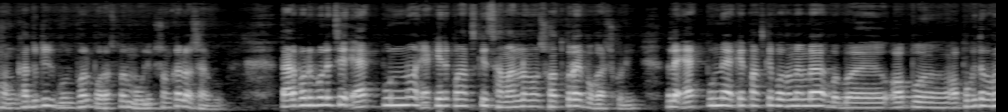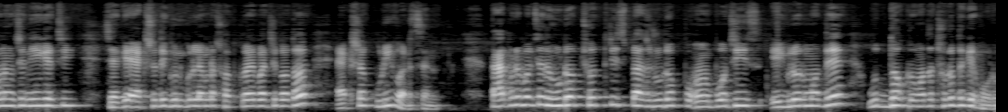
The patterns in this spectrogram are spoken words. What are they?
সংখ্যা দুটির গুণফল পরস্পর মৌলিক সংখ্যা লসাগু। তারপরে বলেছে এক পূর্ণ একের পাঁচকে সামান্য শতকরায় প্রকাশ করি। তাহলে এক পূর্ণ একের পাঁচকে প্রথমে আমরা অপকৃত ভগ্নাংশে নিয়ে গেছি। সেকে একশো দিয়ে গুণ করলে আমরা শতকরায় পাচ্ছি কত? একশো কুড়ি পার্সেন্ট। তারপরে বলছে রুট অফ ছত্রিশ প্লাস রুট অফ পঁচিশ, এইগুলোর মধ্যে উদ্ধক্রম অর্থাৎ ছোটো থেকে বড়।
